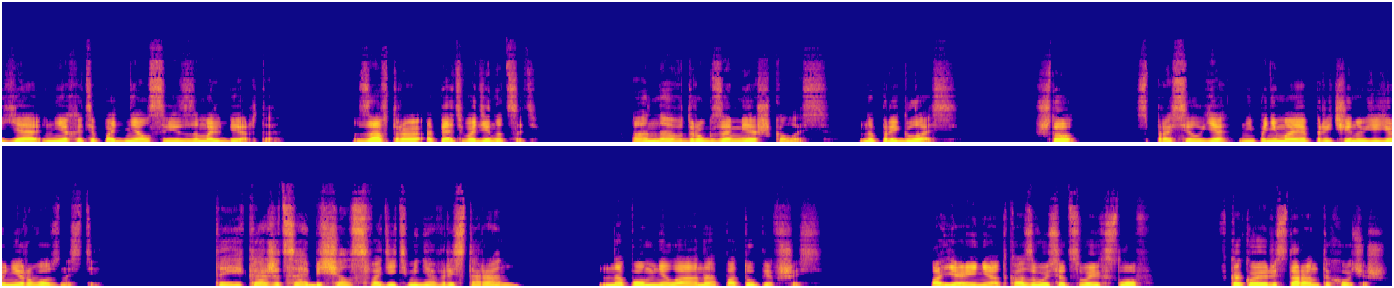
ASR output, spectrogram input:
я нехотя поднялся из-за мольберта. Завтра опять в одиннадцать? Она вдруг замешкалась, напряглась. Что? спросил я, не понимая причину ее нервозности. Ты, кажется, обещал сводить меня в ресторан? напомнила она, потупившись. А я и не отказываюсь от своих слов. В какой ресторан ты хочешь?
